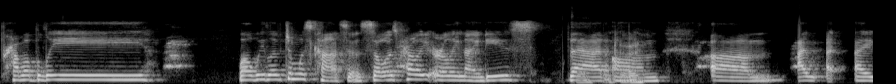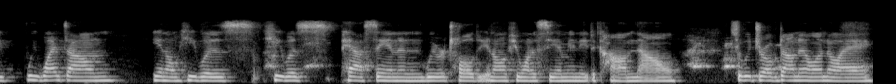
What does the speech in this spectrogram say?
probably well, we lived in Wisconsin, so it was probably early 90s that Okay. um um I, I we went down, you know, he was he was passing and we were told, you know, if you want to see him, you need to come now. So we drove down to Illinois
